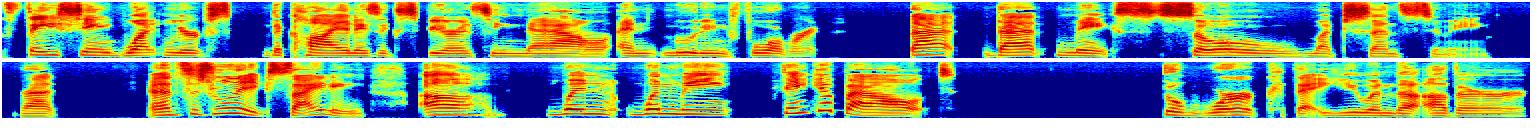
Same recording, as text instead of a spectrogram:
facing what your the client is experiencing now and moving forward. That that makes so much sense to me. That that's just really exciting. Uh, when when we think about the work that you and the other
